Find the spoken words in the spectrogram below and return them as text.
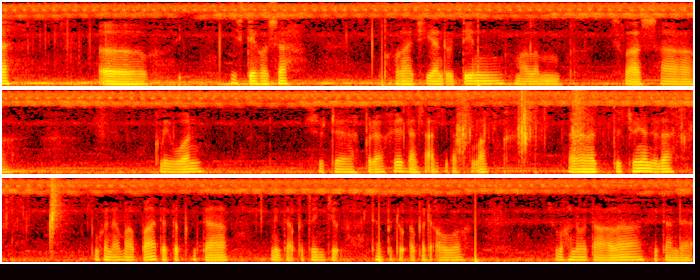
adalah uh, istighosah pengajian rutin malam Selasa Kliwon sudah berakhir dan saat kita pulang uh, tujuannya adalah bukan apa-apa tetap kita minta petunjuk dan berdoa pada Allah Subhanahu wa taala. Kita tidak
